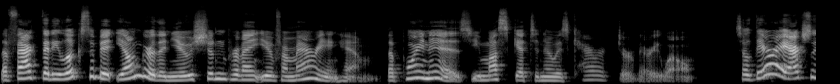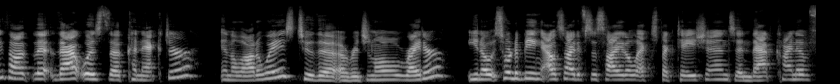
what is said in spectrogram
The fact that he looks a bit younger than you shouldn't prevent you from marrying him. The point is, you must get to know his character very well. So, there I actually thought that that was the connector in a lot of ways to the original writer. You know, sort of being outside of societal expectations and that kind of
